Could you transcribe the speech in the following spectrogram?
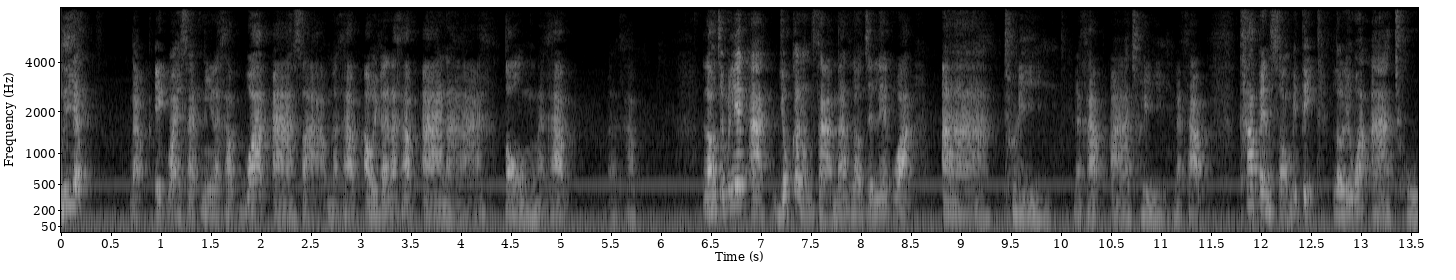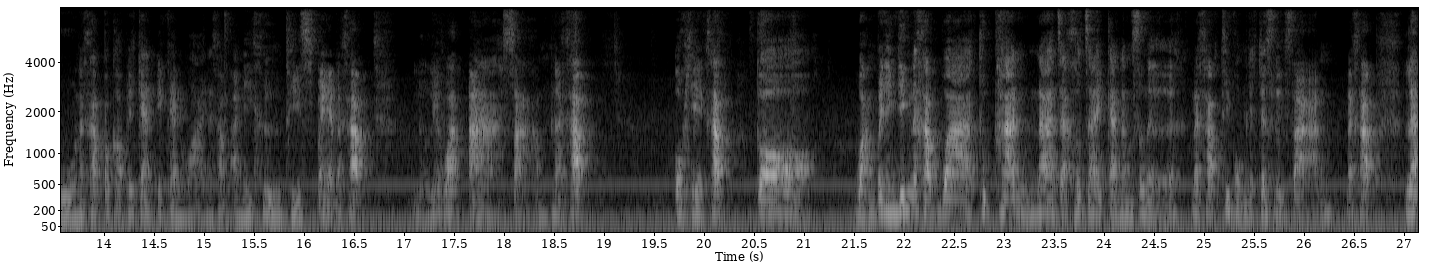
เรียกแบบ x y z นี้นะครับ ว่า r 3นะครับ เอาอีกแล้วนะครับ r หนาตรงนะครับนะครับ เราจะไม่เรียก r ยกกำลังสามนะเราจะเรียกว่า r 3 นะครับ R3 นะครับ ถ้าเป็น 2 มิติเราเรียกว่า R2 นะครับ ประกอบด้วยแกน x แกน y นะครับ อันนี้คือ T space นะครับ หรือเรียกว่า R3 นะครับ โอเคครับ ก็หวังเป็นอย่างยิ่งนะครับว่าทุกท่านน่าจะเข้าใจการนำเสนอนะครับ ที่ผมอยากจะสื่อสารนะครับ และ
